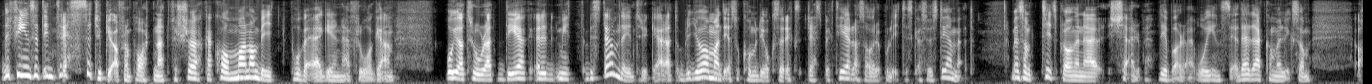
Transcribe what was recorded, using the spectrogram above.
det finns ett intresse tycker jag från parterna att försöka komma någon bit på väg i den här frågan. Och jag tror att det, eller mitt bestämda intryck är att gör man det så kommer det också respekteras av det politiska systemet. Men som tidsplanen är kärv, det är bara att inse. Det där kommer liksom, ja,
